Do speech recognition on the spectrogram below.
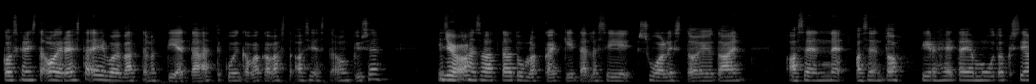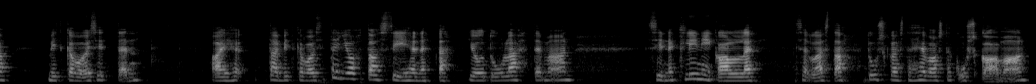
koska niistä oireista ei voi välttämättä tietää, että kuinka vakavasta asiasta on kyse. Ja sittenhän saattaa tulla kaikki tällaisia suolistoja, jotain asenne, asentovirheitä ja muutoksia, mitkä voi sitten aihe, tai mitkä voi sitten johtaa siihen, että joutuu lähtemään sinne klinikalle sellaista tuskaista hevosta kuskaamaan.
